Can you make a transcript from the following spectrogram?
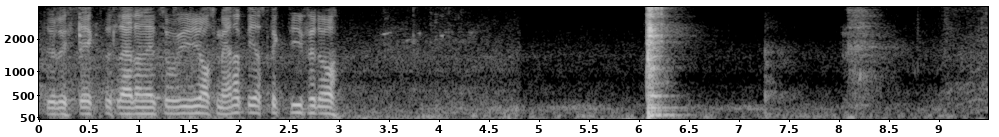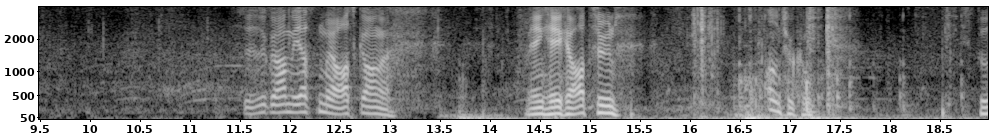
Natürlich seht ihr das leider nicht so wie aus meiner Perspektive da. Es ist sogar am ersten Mal ausgegangen. Wegen Hecher anzünden. Und schon kommt. Bist du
